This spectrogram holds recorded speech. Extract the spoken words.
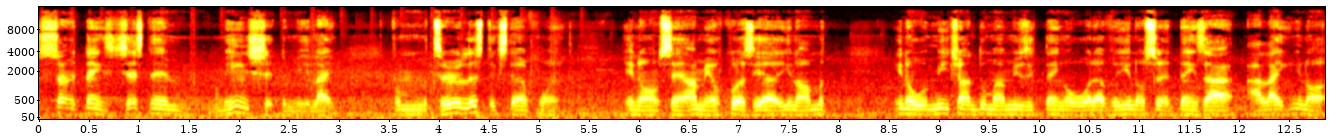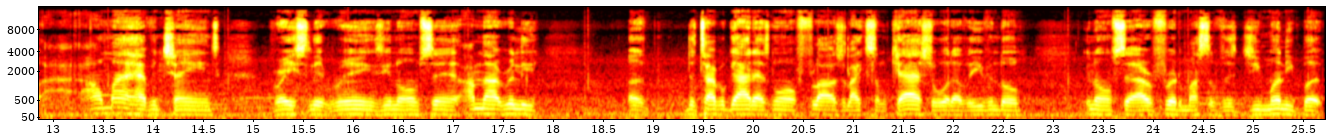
certain things just didn't mean shit to me. Like from a materialistic standpoint, you know what I'm saying. I mean, of course, yeah, you know, I'm a you know, with me trying to do my music thing or whatever, you know, certain things I, I like, you know, I don't mind having chains, bracelet, rings, you know what I'm saying? I'm not really a the type of guy that's going to flash like some cash or whatever, even though, you know what I'm saying, I refer to myself as G Money, but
